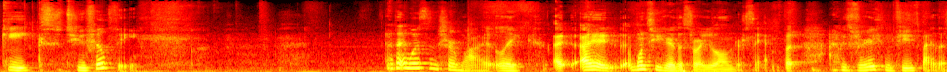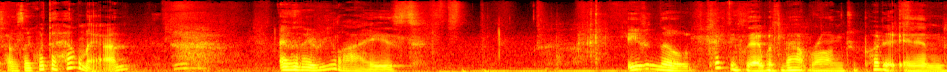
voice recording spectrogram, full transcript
geeks to filthy. And I wasn't sure why. Like, I, I once you hear the story, you'll understand. But I was very confused by this. I was like, "What the hell, man?" And then I realized, even though technically I was not wrong to put it in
